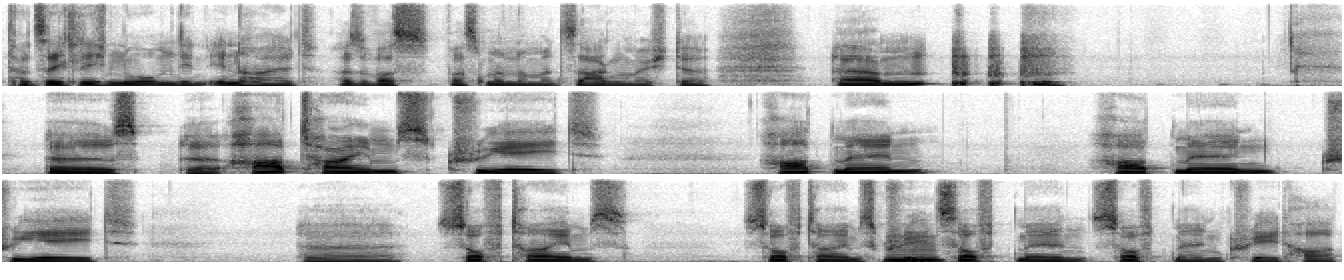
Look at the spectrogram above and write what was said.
tatsächlich nur um den Inhalt, also was, was man damit sagen möchte. Ähm, äh, hard times create hard men, hard men create äh, soft times, soft times create mhm. soft men, soft men create hard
